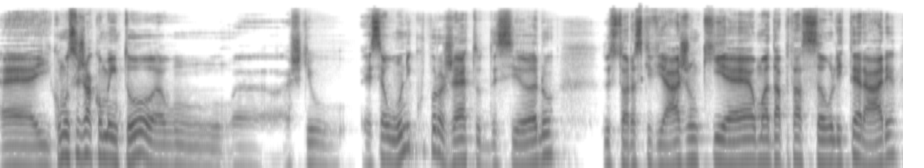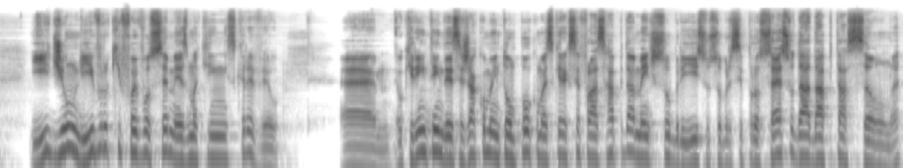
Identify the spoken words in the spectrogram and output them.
É, e como você já comentou, é um, é, acho que o, esse é o único projeto desse ano do Histórias que Viajam que é uma adaptação literária e de um livro que foi você mesma quem escreveu. É, eu queria entender, você já comentou um pouco, mas queria que você falasse rapidamente sobre isso, sobre esse processo da adaptação, né?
